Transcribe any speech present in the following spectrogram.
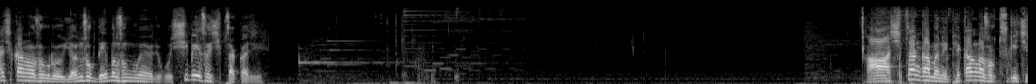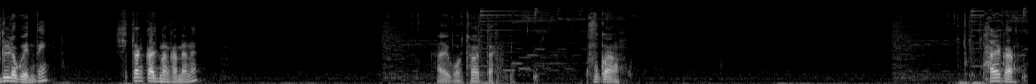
80 강화석으로 연속 4번 성공해가지고 10에서 14까지. 아, 13 가면은 100 강화석 두개 지르려고 했는데? 13까지만 가면은? 아이고, 터졌다. 9강. 8강.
